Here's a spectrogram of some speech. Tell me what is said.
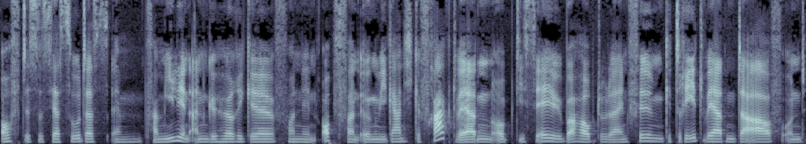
oft ist es ja so, dass ähm, Familienangehörige von den Opfern irgendwie gar nicht gefragt werden, ob die Serie überhaupt oder ein Film gedreht werden darf. Und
